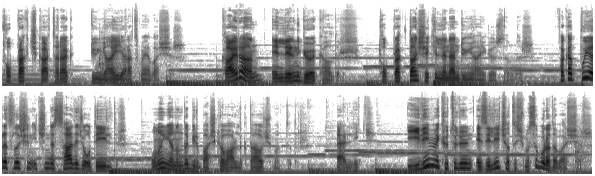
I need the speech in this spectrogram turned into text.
toprak çıkartarak dünyayı yaratmaya başlar. Kayran ellerini göğe kaldırır. Topraktan şekillenen dünyayı gözlemler. Fakat bu yaratılışın içinde sadece o değildir. Onun yanında bir başka varlık daha uçmaktadır. erlik. İyiliğin ve kötülüğün ezeli çatışması burada başlar.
